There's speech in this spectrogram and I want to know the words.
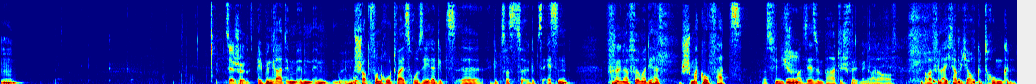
Mhm. Sehr schön. Ich bin gerade im, im, im, im Shop von Rot-Weiß Rosé, da gibt's äh, gibt's was zu, gibt's Essen von einer Firma, die heißt Schmackofatz. Das finde ich schon mal sehr sympathisch, fällt mir gerade auf. Aber vielleicht habe ich auch getrunken.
